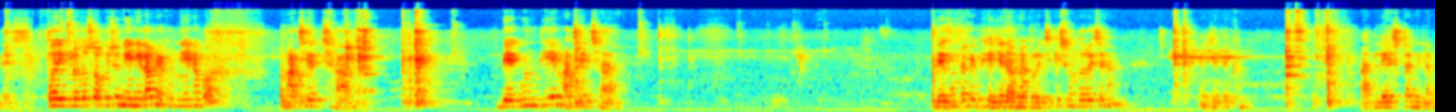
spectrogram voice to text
বেশ। তো এইগুলো তো সব কিছু নিয়ে নিলাম, এখন নিয়ে নেব মাছের ঝাল। বেগুন দিয়ে মাছের ঝাল। বেগুনটাকে ভেজে রান্না করেছি, কি সুন্দর হয়েছে না? এই যে দেখুন। আর লেসটা নিলাম।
